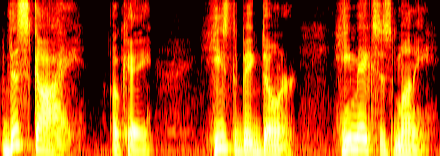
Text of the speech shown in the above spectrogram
this guy, okay, he's the big donor. He makes his money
